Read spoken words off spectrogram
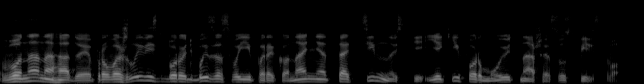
Вона нагадує про важливість боротьби за свої переконання та цінності, які формують наше суспільство.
